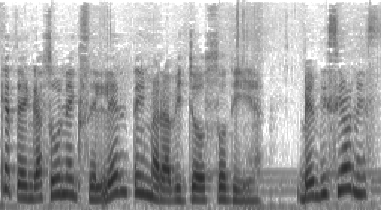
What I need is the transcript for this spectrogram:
Que tengas un excelente y maravilloso día. Bendiciones.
